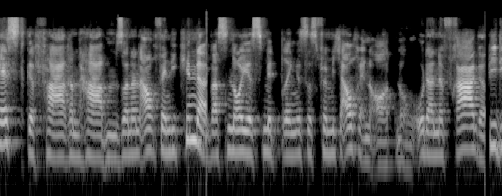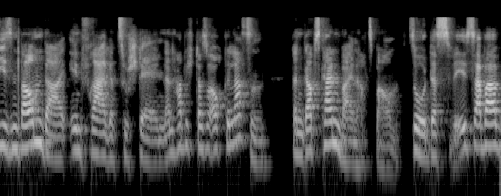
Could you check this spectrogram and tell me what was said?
festgefahren haben, sondern auch wenn die Kinder was Neues mitbringen, ist es für mich auch in Ordnung. Oder eine Frage, wie diesen Baum da in Frage zu stellen, dann habe ich das auch gelassen. Dann gab es keinen Weihnachtsbaum. So, das ist aber,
